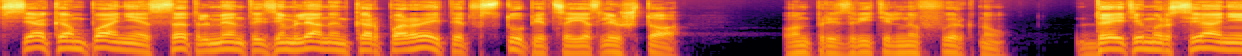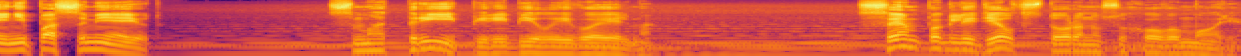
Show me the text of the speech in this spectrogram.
Вся компания Settlement и Землян Инкорпорейтед вступится, если что. Он презрительно фыркнул. «Да эти марсиане не посмеют!» «Смотри!» — перебила его Эльма. Сэм поглядел в сторону сухого моря.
